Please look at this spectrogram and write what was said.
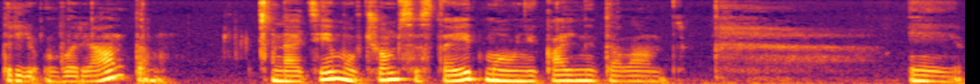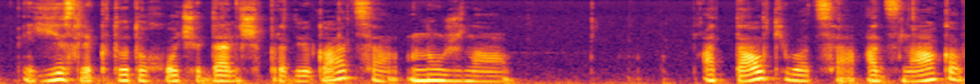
три варианта на тему, в чем состоит мой уникальный талант. И если кто-то хочет дальше продвигаться, нужно отталкиваться от знаков,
